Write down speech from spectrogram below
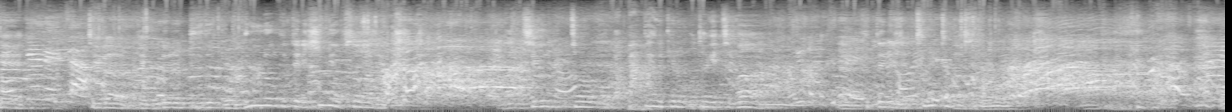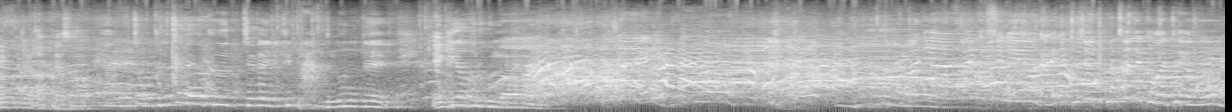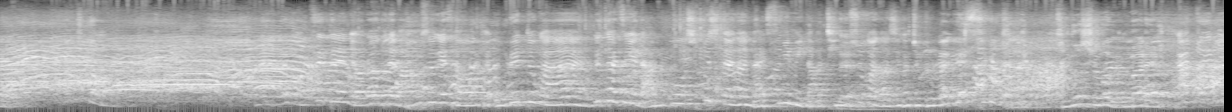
제가 이렇게 노래를 부르고 물론 그때는 힘이 없어가지고 난 지금처럼 뭐 빡빡 이렇게는 못하겠지만 네, 그때는 이제 트로트 가수로. 아, 여러분들 앞에서. 좀 그랬잖아요. 그 제가 이렇게 막 늘렀는데 애기야 부르고 막 아니야, 서인국 씨는 나이가 드셔도 괜찮을 것 같아요. 그렇죠? 네, 여러분, 어쨌든 여러분의 마음 속에서 오랫동안 끝까지 남고 싶으시다는 말씀입니다. 디너쇼가 나서 제가 좀 놀라긴 했습니다. 디너쇼가 웬 말이에요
